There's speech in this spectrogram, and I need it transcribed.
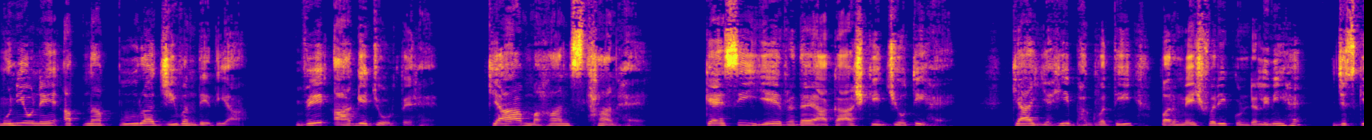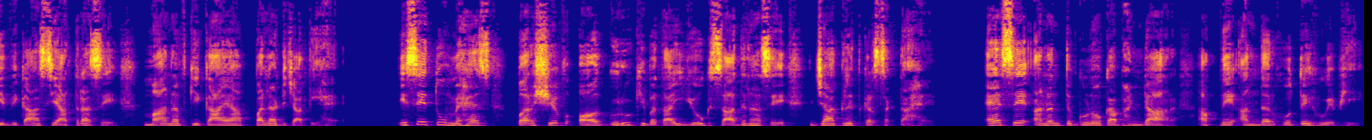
मुनियों ने अपना पूरा जीवन दे दिया। वे आगे जोड़ते हैं। क्या महान स्थान है। कैसी ये हृदय आकाश की ज्योति है। क्या यही भगवती परमेश्वरी कुंडलिनी है, जिसकी विकास यात्रा से मानव की काया पलट जाती है। इसे तू महज परशिव और गुरु की बताई योग साधना से जागृत कर सकता है। ऐसे अनंत गुणों का भंडार अपने अंदर होते हुए भी।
